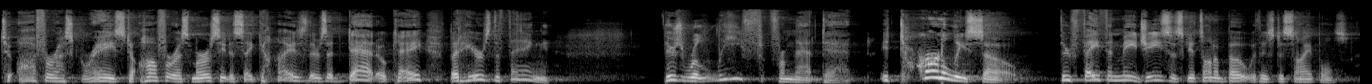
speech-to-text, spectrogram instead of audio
To offer us grace, to offer us mercy, to say, guys, there's a debt, okay? But here's the thing. There's relief from that debt. Eternally so. Through faith in me, Jesus gets on a boat with his disciples.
